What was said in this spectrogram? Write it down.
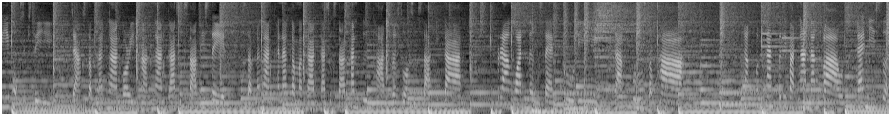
ที่ 64 จากสำนักงานบริหารงานการศึกษาพิเศษ สำนักงานคณะกรรมการการศึกษาขั้นพื้นฐานกระทรวงศึกษาธิการ รางวัล1 0 0 0 0แสนครูดี จากครุสภา จากผลการปฏิบัติงานดังกล่าว ได้มีส่วน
